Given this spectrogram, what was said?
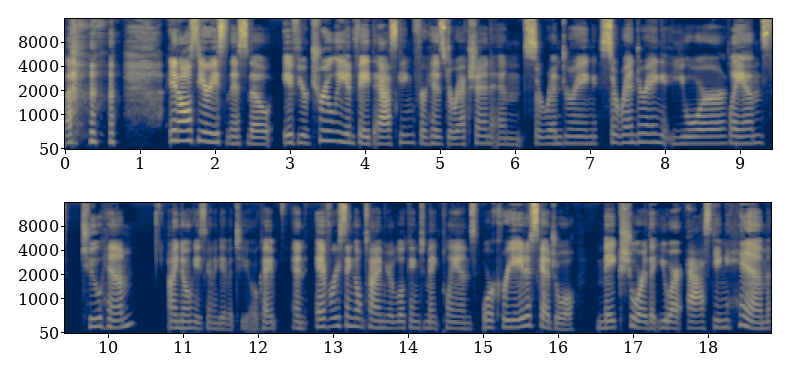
uh, In all seriousness, though, if you're truly in faith asking for his direction and surrendering, surrendering your plans to him, I know he's going to give it to you, okay? And every single time you're looking to make plans or create a schedule, make sure that you are asking him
